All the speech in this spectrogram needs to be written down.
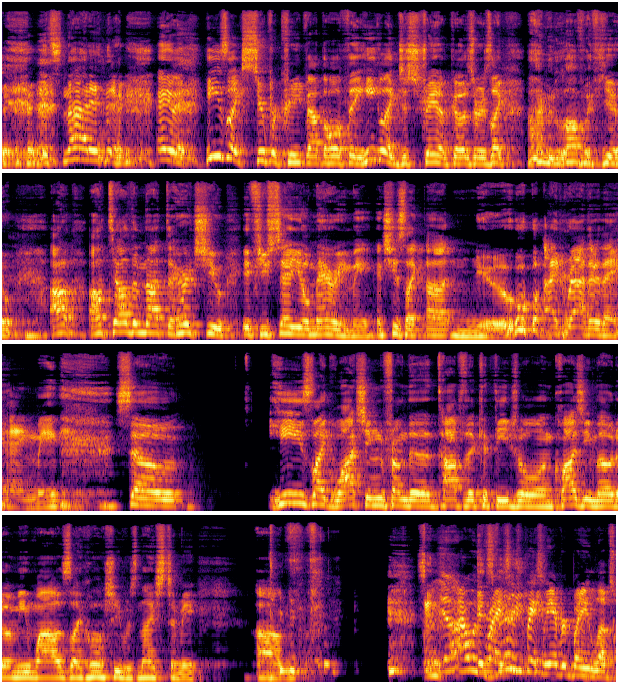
it's not in there. Anyway, he's like super creeped out the whole thing. He like just straight up goes there. He's like, "I'm in love with you. I'll I'll tell them not to hurt you if you say you'll marry me." And she's like, "Uh, no. I'd rather they hang me." So he's like watching from the top of the cathedral, and Quasimodo, meanwhile, is like, "Oh, she was nice to me." Um, and Yeah, I was right. very- so basically, everybody loves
